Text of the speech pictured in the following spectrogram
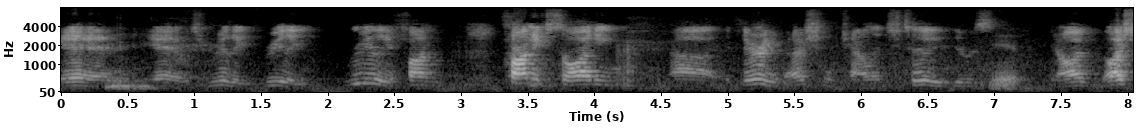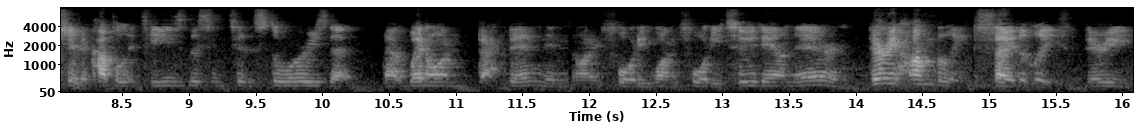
yeah, yeah, it was really, really, really a fun fun, exciting, uh, very emotional challenge too. There was, yeah. you know, I, I, shed a couple of tears listening to the stories that, that went on back then in 1941, 42 down there, and very humbling to say the least. Very,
